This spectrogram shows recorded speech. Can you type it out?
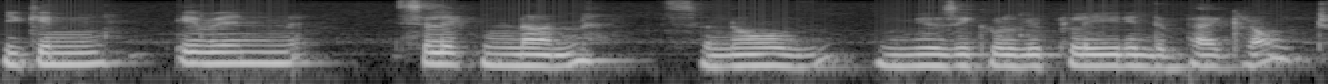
You can even select none so no music will be played in the background.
